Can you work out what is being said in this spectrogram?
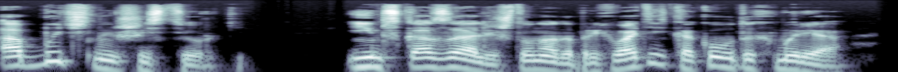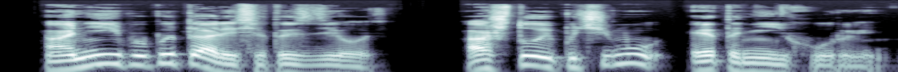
Обычные шестерки. Им сказали, что надо прихватить какого-то хмыря. Они и попытались это сделать. А что и почему, это не их уровень.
